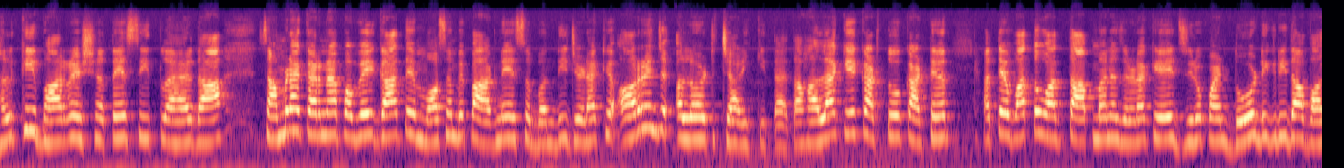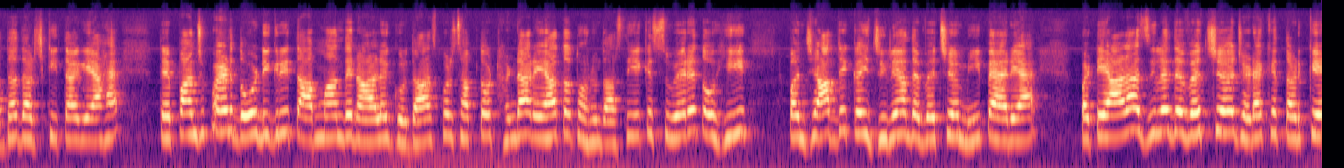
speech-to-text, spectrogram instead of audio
ਹਲਕੀ ਬਾਰਿਸ਼ ਅਤੇ ਸੀਤ ਲਹਿਰ ਦਾ ਸਾਹਮਣਾ ਕਰਨਾ ਪਵੇਗਾ ਤੇ ਮੌਸਮ ਵਿਭਾਗ ਨੇ ਇਸ ਸੰਬੰਧੀ ਜਿਹੜਾ ਕਿ ਔਰੇਂਜ ਅਲਰਟ ਜਾਰੀ ਕੀਤਾ ਹੈ। ਤਾਂ ਹਾਲਾਂਕਿ ਘੱਟ ਤੋਂ ਘੱਟ ਅਤੇ ਵੱਧ ਤੋਂ ਵੱਧ ਤਾਪਮਾਨ ਜਿਹੜਾ ਕਿ 0.2 ਡਿਗਰੀ ਦਾ ਵਾਧਾ ਦਰਜ ਕੀਤਾ ਗਿਆ ਹੈ ਤੇ 5.2 ਡਿਗਰੀ ਤਾਪਮਾਨ ਦੇ ਨਾਲ ਗੁਰਦਾਸਪੁਰ ਸਭ ਤੋਂ ਠੰਡਾ ਰਿਹਾ। ਤਾਂ ਤੁਹਾਨੂੰ ਦੱਸ ਦਈਏ ਕਿ ਸਵੇਰੇ ਤੋਂ ਹੀ ਪੰਜਾਬ ਦੇ ਕਈ ਜ਼ਿਲ੍ਹਿਆਂ ਦੇ ਵਿੱਚ ਮੀਂਹ ਪੈ ਰਿਹਾ ਹੈ। ਪਟਿਆਲਾ ਜ਼ਿਲ੍ਹੇ ਦੇ ਵਿੱਚ ਜਿਹੜਾ ਕਿ ਤੜਕੇ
